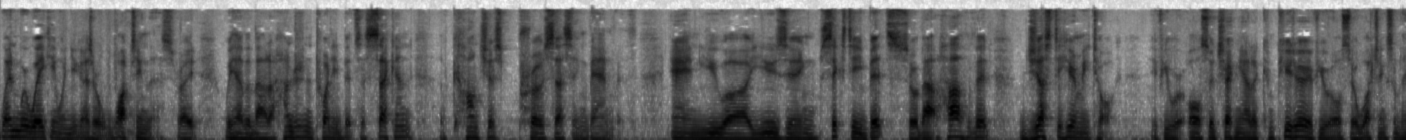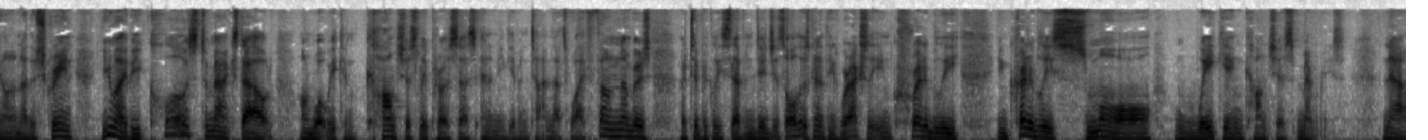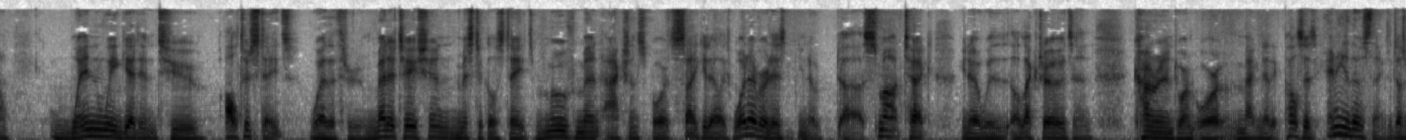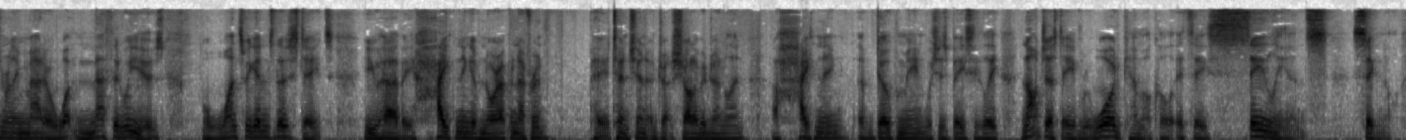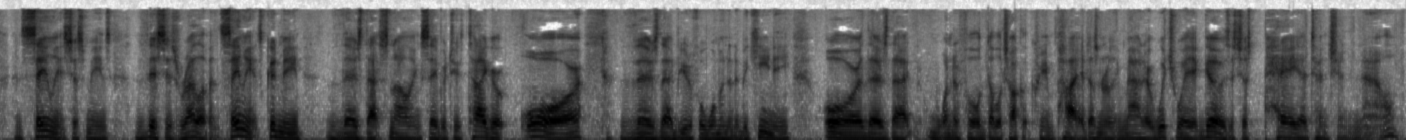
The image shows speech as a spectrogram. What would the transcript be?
when we're waking, when you guys are watching this, right, we have about 120 bits a second of conscious processing bandwidth. And you are using 60 bits, so about half of it, just to hear me talk. If you were also checking out a computer, if you were also watching something on another screen, you might be close to maxed out on what we can consciously process at any given time. That's why phone numbers are typically seven digits, all those kind of things. We're actually incredibly, incredibly small waking conscious memories. Now, when we get into altered states, whether through meditation, mystical states, movement, action sports, psychedelics, whatever it is, you know, uh, smart tech, you know, with electrodes and current or, or magnetic pulses, any of those things. It doesn't really matter what method we use. Once we get into those states, you have a heightening of norepinephrine. Pay attention, a shot of adrenaline, a heightening of dopamine, which is basically not just a reward chemical, it's a salience signal. And salience just means this is relevant. Salience could mean there's that snarling saber-toothed tiger, or there's that beautiful woman in a bikini, or there's that wonderful double chocolate cream pie. It doesn't really matter which way it goes, it's just pay attention now.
